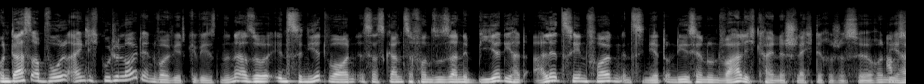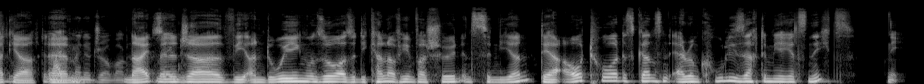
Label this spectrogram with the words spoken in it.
Und das, obwohl eigentlich gute Leute involviert gewesen sind. Ne? Also inszeniert worden ist das Ganze von Susanne Bier, die hat alle zehn Folgen inszeniert und die ist ja nun wahrlich keine schlechte Regisseurin. Die hat ja Absolut. Der Night ähm, Manager war Night. Manager, The Undoing und so, also die kann auf jeden Fall schön inszenieren. Der Autor des Ganzen, Aaron Cooley, sagte mir jetzt nichts. Nee.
